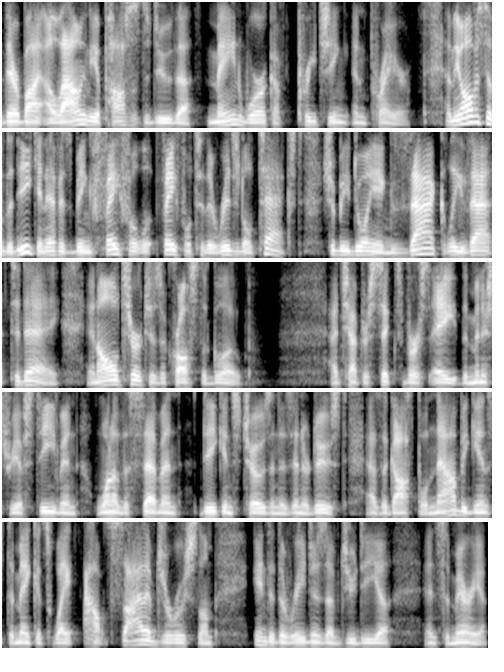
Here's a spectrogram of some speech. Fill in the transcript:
thereby allowing the apostles to do the main work of preaching and prayer. And the office of the deacon, if it's being faithful, faithful to the original text, should be doing exactly that today in all churches across the globe at chapter 6, verse 8, the ministry of Stephen, one of the seven deacons chosen, is introduced as the gospel now begins to make its way outside of Jerusalem into the regions of Judea and Samaria.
